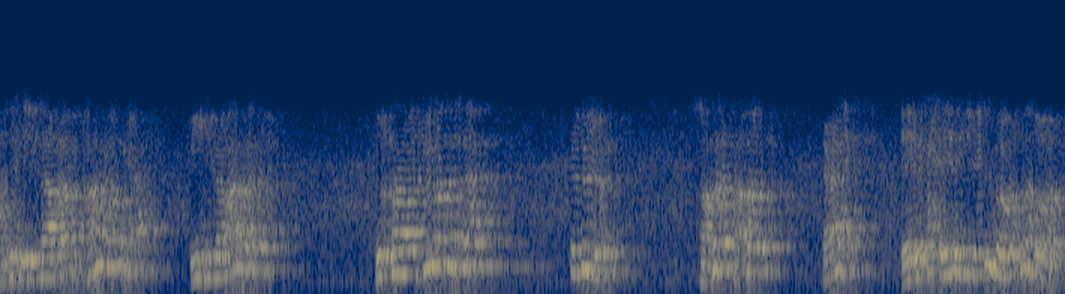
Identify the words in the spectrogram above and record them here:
Hazreti İsa'dan tanımıyorsun ya. İncil'de var mı? Hırkanlığı duymadın mı sen? Ödülür. Sapık sapık. Yani eğrisi eğrileceksin doğrusuna doğru.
